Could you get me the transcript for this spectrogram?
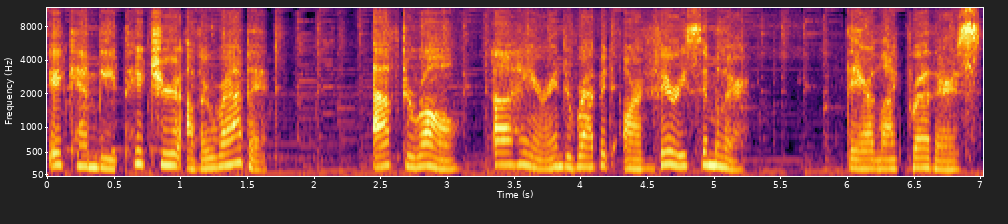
It can be a picture of a rabbit. After all, a hare and a rabbit are very similar. They are like brothers.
